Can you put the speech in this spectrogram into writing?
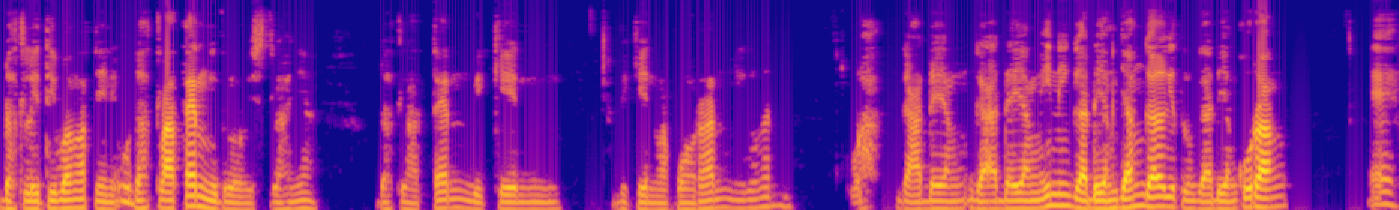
udah teliti banget nih ini udah telaten gitu loh istilahnya udah telaten bikin bikin laporan gitu kan wah nggak ada yang nggak ada yang ini nggak ada yang janggal gitu nggak ada yang kurang. Eh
